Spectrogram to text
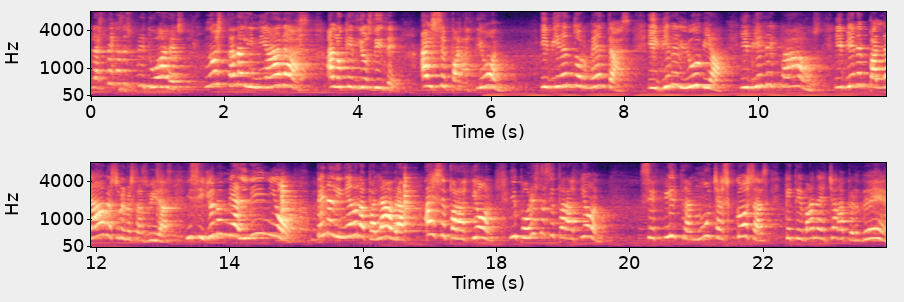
las tejas espirituales no están alineadas a lo que Dios dice. Hay separación y vienen tormentas y viene lluvia y viene caos y vienen palabras sobre nuestras vidas. Y si yo no me alineo, ven alineado la palabra, hay separación. Y por esta separación se filtran muchas cosas que te van a echar a perder.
